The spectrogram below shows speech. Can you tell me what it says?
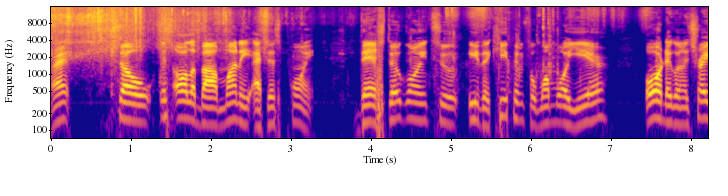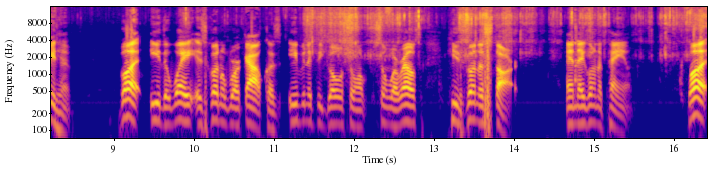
right? So it's all about money at this point. They're still going to either keep him for one more year or they're going to trade him. But either way, it's going to work out because even if he goes some, somewhere else, he's going to start and they're going to pay him. But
